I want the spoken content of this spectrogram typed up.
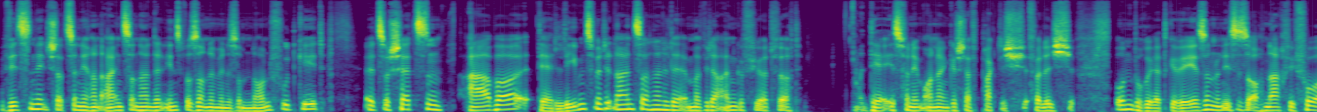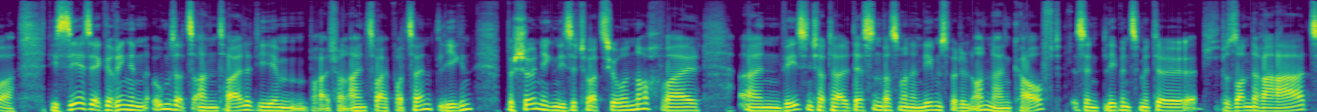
wissen den stationären Einzelhandel, insbesondere wenn es um Non-Food geht, äh, zu schätzen. Aber der Lebensmitteleinzelhandel, der immer wieder angeführt wird, der ist von dem Online-Geschäft praktisch völlig unberührt gewesen und ist es auch nach wie vor. Die sehr, sehr geringen Umsatzanteile, die im Bereich von ein, zwei Prozent liegen, beschönigen die Situation noch, weil ein wesentlicher Teil dessen, was man an Lebensmitteln online kauft, sind Lebensmittel besonderer Art,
